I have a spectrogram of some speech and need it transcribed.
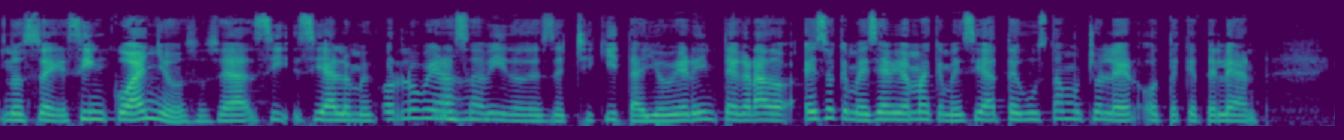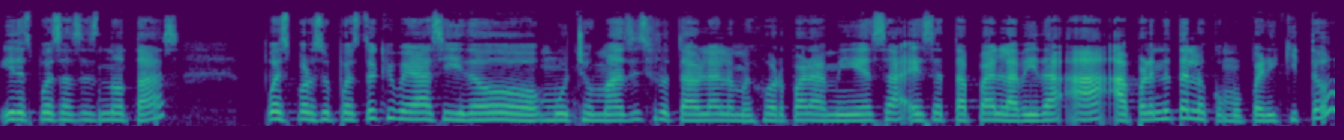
no sé, cinco años. O sea, si, si a lo mejor lo hubiera sabido desde chiquita y hubiera integrado eso que me decía mi mamá, que me decía, ¿te gusta mucho leer o te, que te lean? Y después haces notas pues por supuesto que hubiera sido mucho más disfrutable a lo mejor para mí esa, esa etapa de la vida a apréndetelo como periquito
